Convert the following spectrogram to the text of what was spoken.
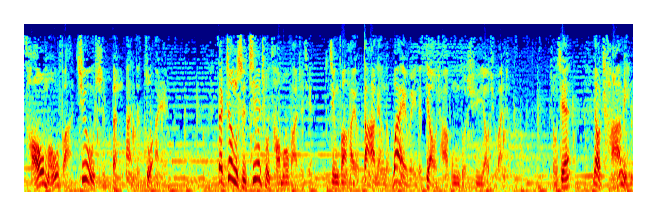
曹某法就是本案的作案人。在正式接触曹某法之前，警方还有大量的外围的调查工作需要去完成。首先，要查明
